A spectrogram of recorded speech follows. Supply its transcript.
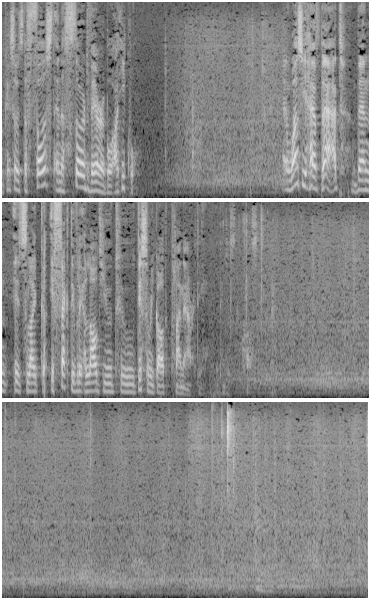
Okay, so it's the first and the third variable are equal. And once you have that, then it's like uh, effectively allowed you to disregard planarity. You can just cross. So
